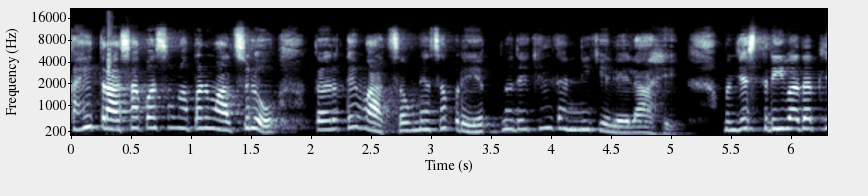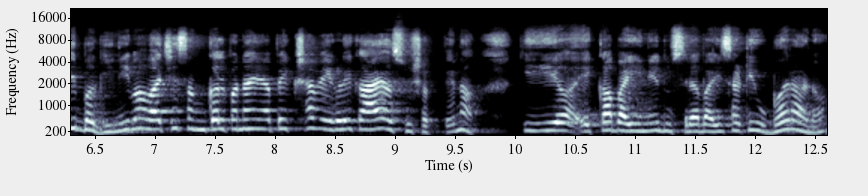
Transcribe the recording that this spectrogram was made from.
काही त्रासापासून आपण वाचलो तर ते वाचवण्याचा प्रयत्न देखील त्यांनी केलेला आहे. म्हणजे स्त्रीवादातली भगिनी भावाची संकल्पना यापेक्षा वेगळे काय असू शकते ना? की एका बाईने दुसऱ्या बाईसाठी उभं राहणं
